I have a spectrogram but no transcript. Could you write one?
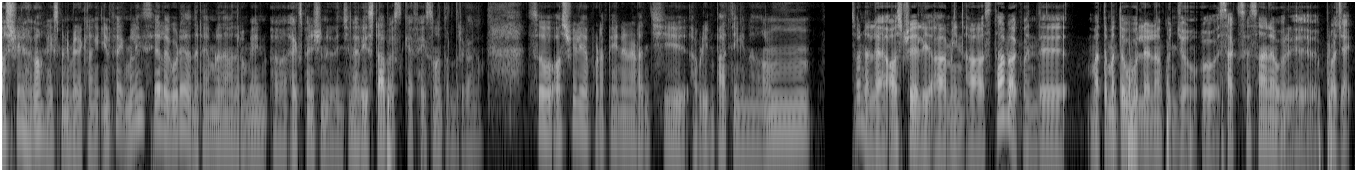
ஆஸ்திரேலியாவுக்கும் அவங்க எக்ஸ்பெண்ட் பண்ணியிருக்காங்க. இன்ஃபேக்ட் மலேசியாவில் கூட அந்த டைமில் தான் வந்து ரொம்ப எக்ஸ்பென்ஷன் இருந்துச்சு. நிறைய ஸ்டாபக்ஸ் கெஃபேஸ்லாம் திறந்துருக்காங்க. ஸோ ஆஸ்திரேலியா போனப்போ என்ன நடந்துச்சு அப்படின்னு பார்த்தீங்கன்னா சொன்னல ஆஸ்திரேலியா ஐ மீன் ஸ்டாபாக் வந்து மற்ற மற்ற ஊர்லலாம் கொஞ்சம் சக்ஸஸான ஒரு ப்ராஜெக்ட்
